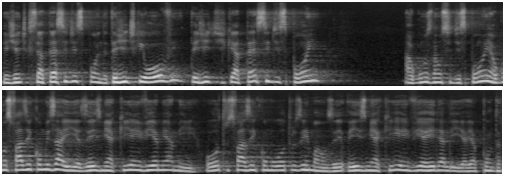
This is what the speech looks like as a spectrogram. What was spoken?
Tem gente que até se dispõe, né? tem gente que ouve, tem gente que até se dispõe, alguns não se dispõem, alguns fazem como Isaías, eis-me aqui, envia-me a mim. Outros fazem como outros irmãos, eis-me aqui, envia ele ali. Aí aponta,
